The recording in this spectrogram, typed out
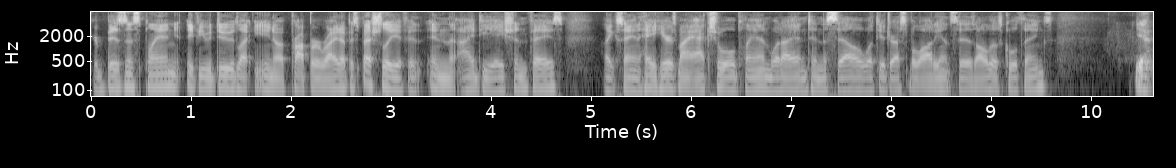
your business plan if you do like you know a proper write up especially if it, in the ideation phase like saying hey here's my actual plan what i intend to sell what the addressable audience is all those cool things Yeah.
